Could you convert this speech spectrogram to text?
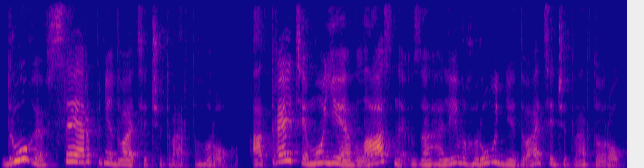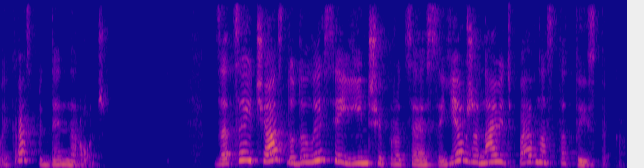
Друге в серпні 2024 року, а третє моє власне взагалі в грудні 2024 року, якраз під день народження. За цей час додалися й інші процеси, є вже навіть певна статистика.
